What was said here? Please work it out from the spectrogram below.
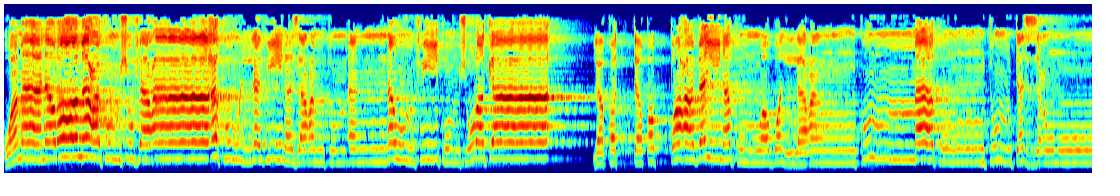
وما نرى معكم شفعاءكم الذين زعمتم أنهم فيكم شركاء لقد تقطع بينكم وضل عنكم ما كنتم تزعمون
